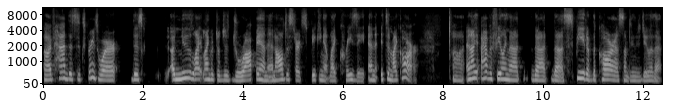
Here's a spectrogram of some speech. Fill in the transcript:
I've had this experience where this a new light language will just drop in and i'll just start speaking it like crazy and it's in my car uh, and I, I have a feeling that that the speed of the car has something to do with it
